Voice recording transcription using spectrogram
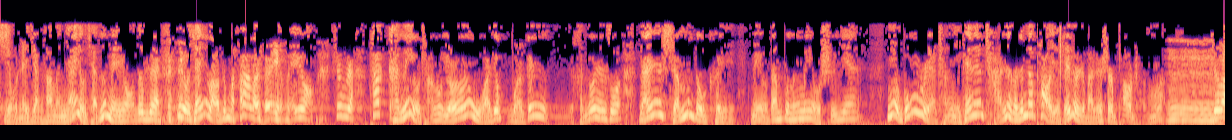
喜欢这健康的，你还有钱都没用，对不对？你 有钱你老这么哈拉着也没用，是不是？他肯定有长处。有人说我就我跟很多人说，男人什么都可以没有，但不能没有时间。你有功夫也成，你天天缠着他跟他泡，也没准就把这事儿泡成了，嗯，是吧？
